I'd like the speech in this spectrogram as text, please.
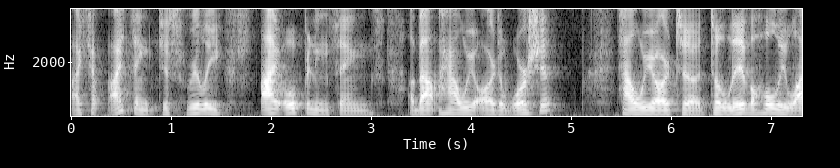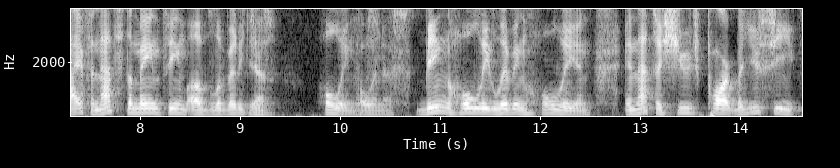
I, I think just really eye-opening things about how we are to worship how we are to, to live a holy life and that's the main theme of leviticus holiness Holiness. being holy living holy and and that's a huge part but you see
